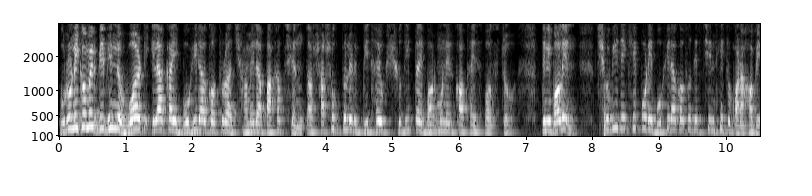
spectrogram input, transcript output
পুর নিগমের বিভিন্ন ওয়ার্ড এলাকায় বহিরাগতরা ঝামেলা পাকাচ্ছেন, তা শাসক দলের বিধায়ক সুদীপ রায় বর্মনের কথায় স্পষ্ট। তিনি বলেন, ছবি দেখে পড়ে বহিরাগতদের চিহ্নিত করা হবে।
